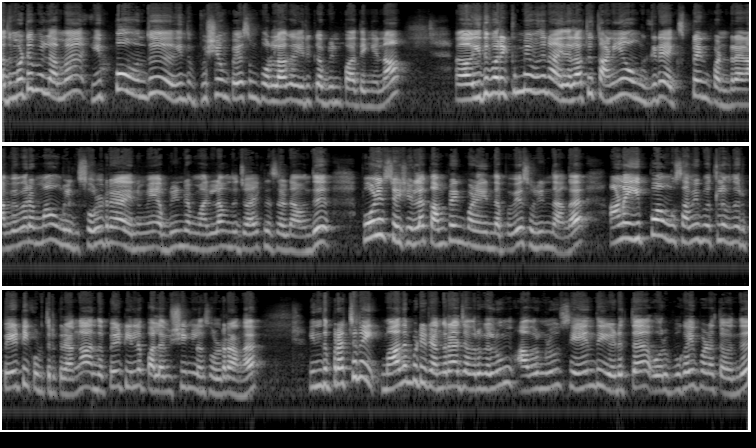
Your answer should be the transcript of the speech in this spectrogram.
அது மட்டும் இல்லாமல் இப்போ வந்து இந்த விஷயம் பேசும் பொருளாக இருக்கு அப்படின்னு பார்த்தீங்கன்னா இது வரைக்குமே வந்து நான் இதெல்லாத்தையும் தனியாக உங்ககிட்ட எக்ஸ்பிளைன் பண்ணுறேன் நான் விவரமாக உங்களுக்கு சொல்கிறேன் இனிமே அப்படின்ற மாதிரிலாம் வந்து ஜாய் கிரிசல்டா வந்து போலீஸ் ஸ்டேஷனில் கம்ப்ளைண்ட் பண்ணியிருந்தப்பவே சொல்லியிருந்தாங்க. ஆனால் இப்போ அவங்க சமீபத்தில் வந்து ஒரு பேட்டி கொடுத்துருக்குறாங்க. அந்த பேட்டியில் பல விஷயங்களை சொல்கிறாங்க இந்த பிரச்சனை மாதம்பட்டி ரங்கராஜ் அவர்களும் அவர்களும் சேர்ந்து எடுத்த ஒரு புகைப்படத்தை வந்து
